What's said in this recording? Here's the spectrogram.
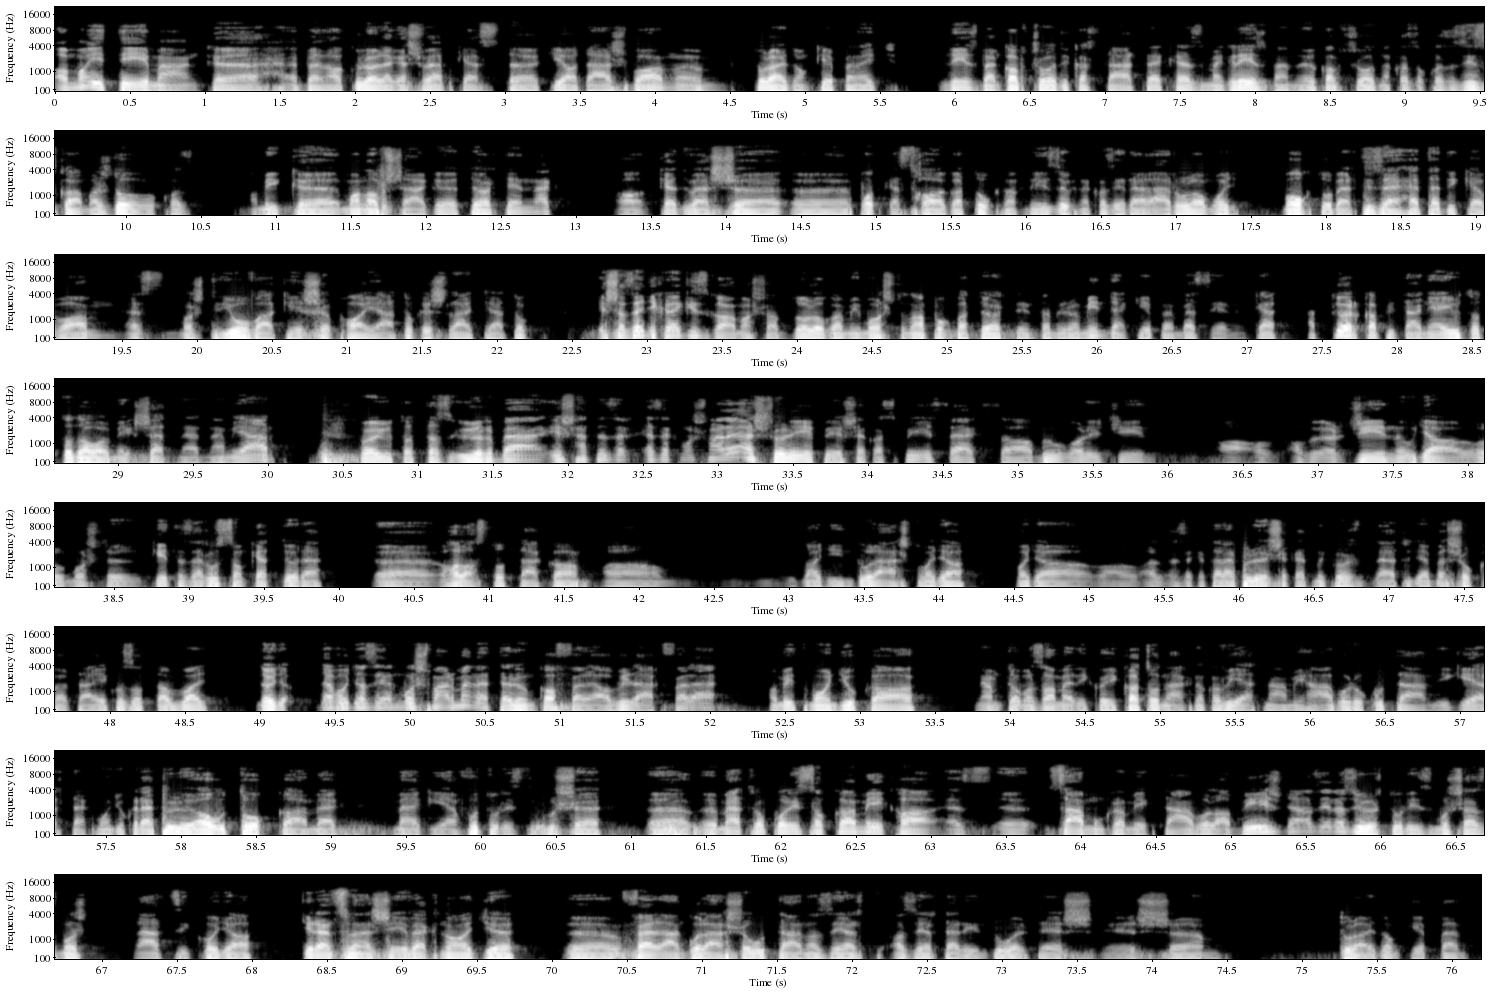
a mai témánk eh, ebben a különleges webcast eh, kiadásban eh, tulajdonképpen egy részben kapcsolódik a Star Trekhez, meg részben kapcsolódnak azokhoz az izgalmas dolgokhoz, amik manapság történnek. A kedves podcast hallgatóknak, nézőknek azért elárulom, hogy ma október 17-e van, ezt most jóval később halljátok és látjátok. És az egyik legizgalmasabb dolog, ami most a napokban történt, amiről mindenképpen beszélnünk kell, hát körkapitány eljutott oda, ahol még Shatner nem járt, följutott az űrbe, és hát ezek, ezek most már első lépések, a SpaceX, a Blue Origin, a, a Virgin, ugye most ö, 2022-re ö, halasztották a, a nagy indulást, vagy, a, vagy a, a, ezeket a repüléseket, mikor lehet, hogy ebben sokkal tájékozottabb vagy, de hogy, de hogy azért most már menetelünk afele, a világ fele, amit mondjuk a, nem tudom, az amerikai katonáknak a vietnámi háborúk után ígértek, mondjuk repülő autókkal, meg, meg ilyen futurisztikus ö, metropoliszokkal, még ha ez ö, számunkra még távolabb is, de azért az űrturizmus az most látszik, hogy a 90-es évek nagy ö, fellángolása után azért, azért elindult, és, és ö, tulajdonképpen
